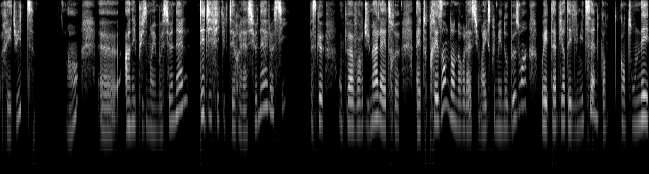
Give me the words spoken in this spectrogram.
réduite, hein, euh, un épuisement émotionnel, des difficultés relationnelles aussi. Parce que on peut avoir du mal à être, à présente dans nos relations, à exprimer nos besoins ou à établir des limites saines quand on est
